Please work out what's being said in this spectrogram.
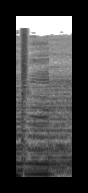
my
